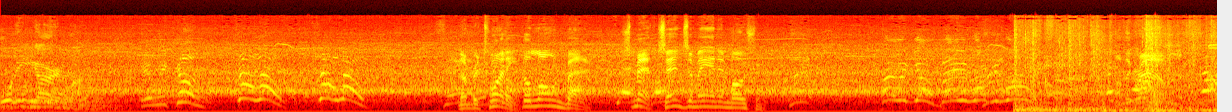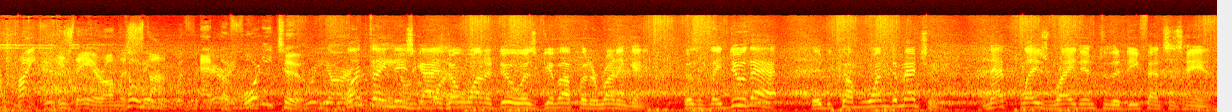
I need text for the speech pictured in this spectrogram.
40-yard line. Here we come. So low. So low. Number 20, the lone back. Smith sends a man in motion. Price is there on the stop at the 42. One thing these guys don't want to do is give up in a running game. Because if they do that, they become one-dimensional. And that plays right into the defense's hand.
